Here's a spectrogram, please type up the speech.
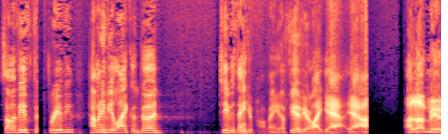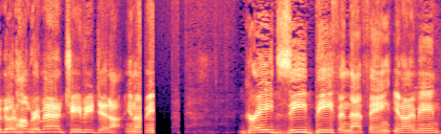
some of you, three of you, how many of you like a good TV? Thank you, Paul. Thank you. A few of you are like, yeah, yeah. I love me a good hungry man TV dinner. You know what I mean? Grade Z beef in that thing. You know what I mean?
